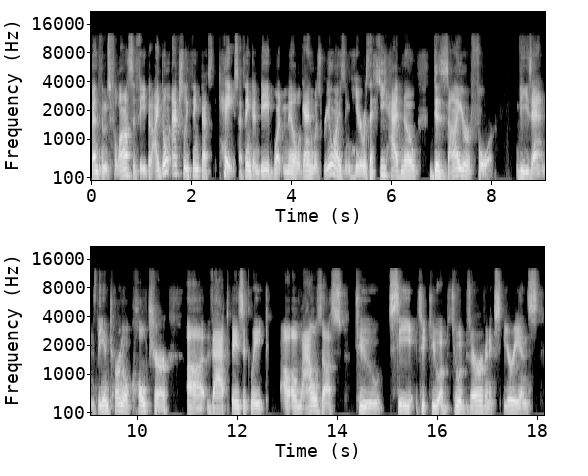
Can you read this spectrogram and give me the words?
Bentham's philosophy. But I don't actually think that's the case. I think indeed what Mill again was realizing here was that he had no desire for these ends, the internal culture uh, that basically allows us to see to to to observe and experience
